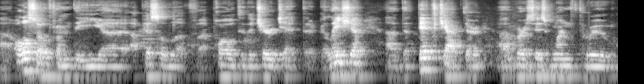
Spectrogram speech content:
uh, also from the uh, epistle of uh, Paul to the church at Galatia, uh, the fifth chapter, uh, verses 1 through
